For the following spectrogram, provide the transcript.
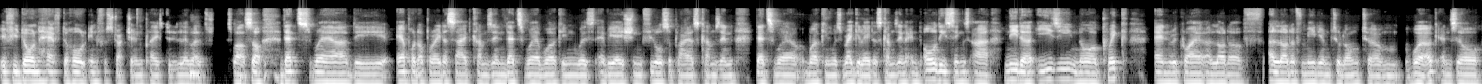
if you don't have the whole infrastructure in place to deliver mm-hmm. it as well. So that's where the airport operator side comes in. That's where working with aviation fuel suppliers comes in. That's where working with regulators comes in. And all these things are neither easy nor quick and require a lot of a lot of medium to long term work. And so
